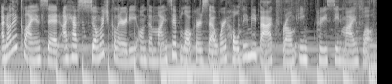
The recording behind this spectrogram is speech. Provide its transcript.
Another client said, I have so much clarity on the mindset blockers that were holding me back from increasing my wealth.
